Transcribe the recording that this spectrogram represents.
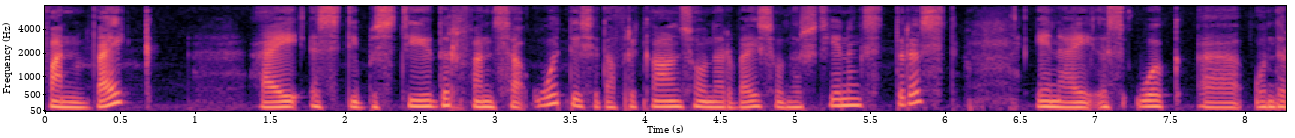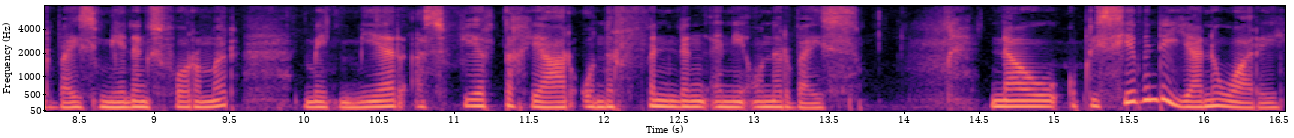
van Wyk. Hy is die bestuurder van SAOT, die Suid-Afrikaanse Onderwysondersteuningstrust en hy is ook 'n uh, onderwysmeningsvormer met meer as 40 jaar ondervinding in die onderwys. Nou op die 7de Januarie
